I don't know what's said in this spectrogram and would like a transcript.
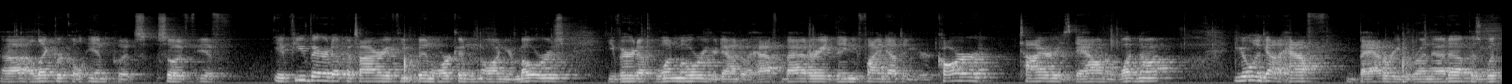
uh, electrical inputs. So if, if, if you've aired up a tire, if you've been working on your mowers, you've aired up one mower, you're down to a half battery, then you find out that your car tire is down or whatnot, you only got a half battery to run that up is with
